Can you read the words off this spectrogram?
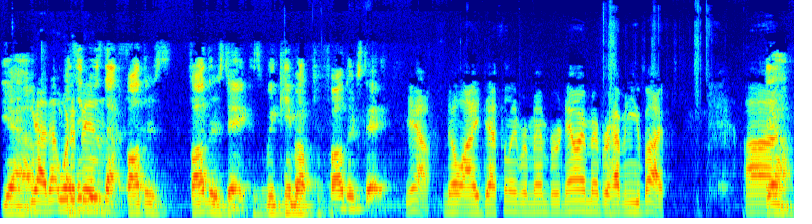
Yeah, Yeah, that would I have think it was that Father's Father's Day because we came out for Father's Day. Yeah. No, I definitely remember. Now I remember having you by. Uh, yeah,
